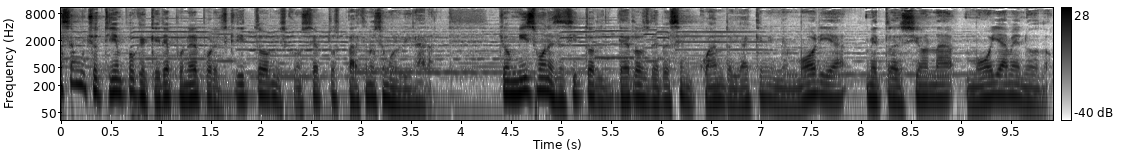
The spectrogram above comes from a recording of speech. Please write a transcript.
Hace mucho tiempo que quería poner por escrito mis conceptos para que no se me olvidaran. Yo mismo necesito leerlos de vez en cuando, ya que mi memoria me traiciona muy a menudo.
